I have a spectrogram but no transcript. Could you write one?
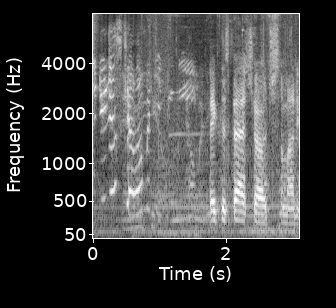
Did you just kill him with your thingy? Take this fast charge, somebody.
